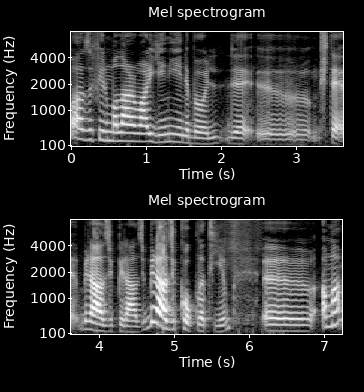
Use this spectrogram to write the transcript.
Bazı firmalar var yeni yeni böyle e, işte birazcık birazcık birazcık koklatayım E, ama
